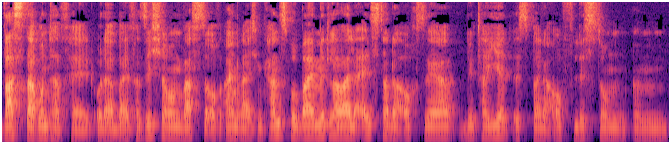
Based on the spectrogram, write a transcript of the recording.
was darunter fällt oder bei Versicherungen, was du auch einreichen kannst, wobei mittlerweile Elster da auch sehr detailliert ist bei der Auflistung, ähm,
